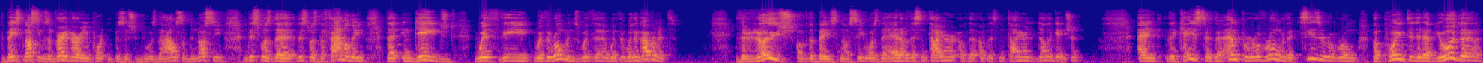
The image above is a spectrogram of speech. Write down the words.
The Beis Nasi was a very, very important position. It was the house of the Nasi. This was the this was the family that engaged with the with the Romans, with the with the, with the government. The Roish of the Beis Nasi was the head of this entire of the of this entire delegation. And the Caesar, the emperor of Rome, or the Caesar of Rome, appointed Rabbi Yehuda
